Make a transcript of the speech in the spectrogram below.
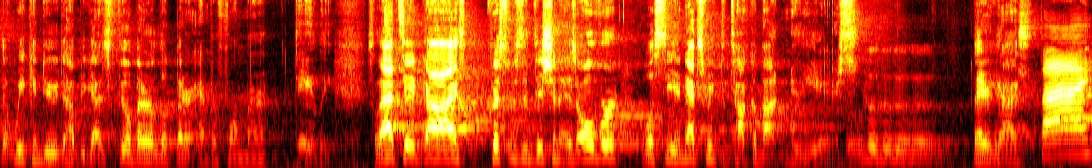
that we can do to help you guys feel better, look better, and perform better daily. So that's it, guys. Christmas edition is over. We'll see you next week to talk about New Year's. Later, guys. Bye.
